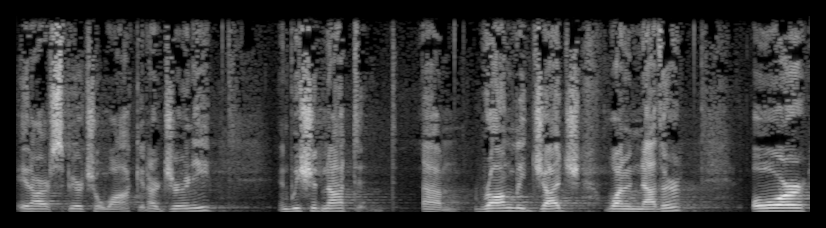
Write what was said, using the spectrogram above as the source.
in our spiritual walk, in our journey, and we should not um, wrongly judge one another or,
